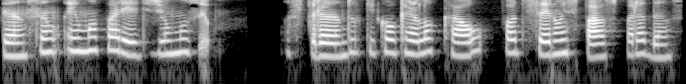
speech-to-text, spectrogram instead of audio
dançam em uma parede de um museu, mostrando que qualquer local pode ser um espaço para dança.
